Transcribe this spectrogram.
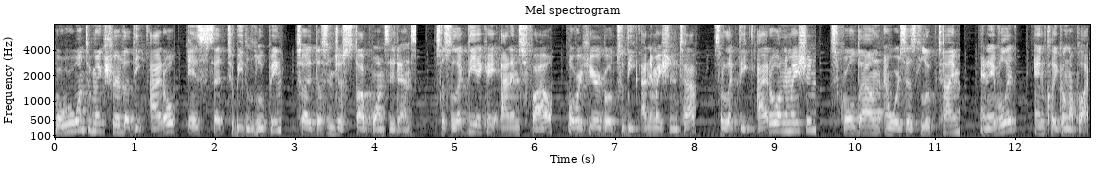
But we want to make sure that the idle is set to be looping, so it doesn't just stop once it ends. So select the AK anims file, over here go to the animation tab, select the idle animation, scroll down and where it says loop time, enable it, and click on apply.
